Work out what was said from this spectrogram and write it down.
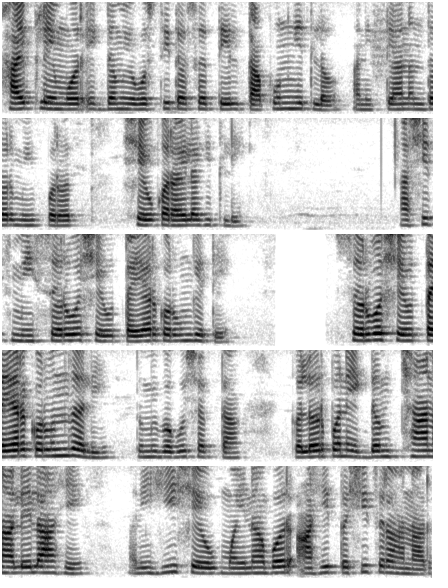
हाय फ्लेमवर एकदम व्यवस्थित असं तेल तापून घेतलं आणि त्यानंतर मी परत शेव करायला घेतली. अशीच मी सर्व शेव तयार करून घेते. सर्व शेव तयार करून झाली. तुम्ही बघू शकता. कलर पण एकदम छान आलेला आहे आणि ही शेव महिनाभर आहे तशीच राहणार.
